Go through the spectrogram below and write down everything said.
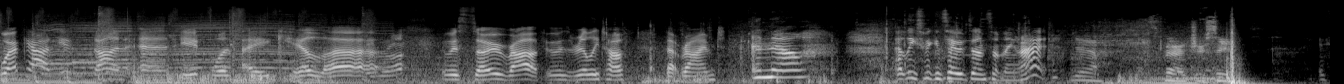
Workout is done, and it was a killer. It was so rough. It was really tough. That rhymed. And now, at least we can say we've done something, right? Yeah. It's very juicy. It's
